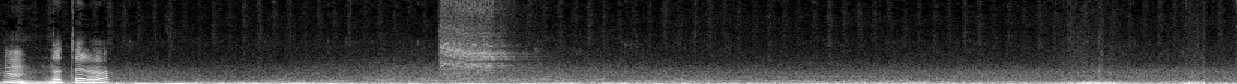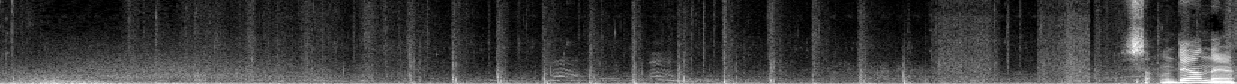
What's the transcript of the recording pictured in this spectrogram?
Hmm, nothing, huh? Something down there.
